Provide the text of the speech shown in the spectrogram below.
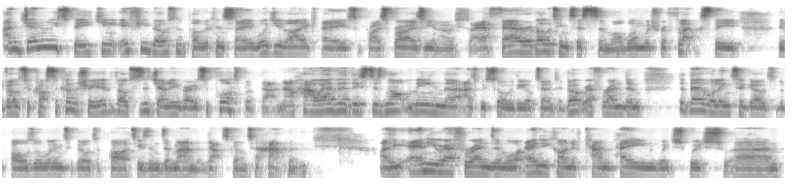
And generally speaking, if you go to the public and say, would you like a surprise, surprise, you know, say a fairer voting system or one which reflects the, the votes across the country, the voters are generally very supportive of that. Now, however, this does not mean that, as we saw with the alternative vote referendum, that they're willing to go to the polls or willing to go to parties and demand that that's going to happen. I think any referendum or any kind of campaign which which um,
